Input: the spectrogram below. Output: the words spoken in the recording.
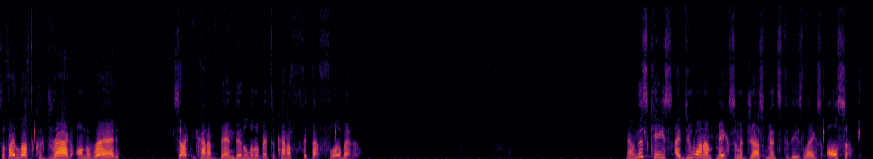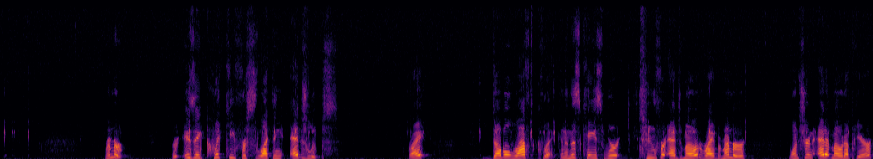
So if I left click drag on the red, see I can kind of bend it a little bit to kind of fit that flow better. Now in this case, I do want to make some adjustments to these legs also. Remember, there is a quick key for selecting edge loops, right? Double left click. And in this case, we're two for edge mode, right? But remember, once you're in edit mode up here,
